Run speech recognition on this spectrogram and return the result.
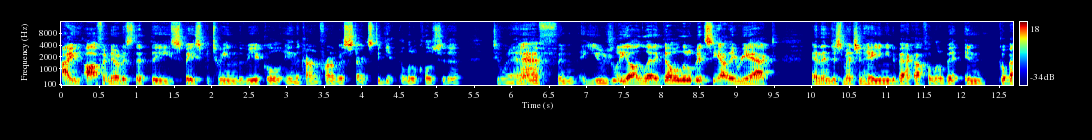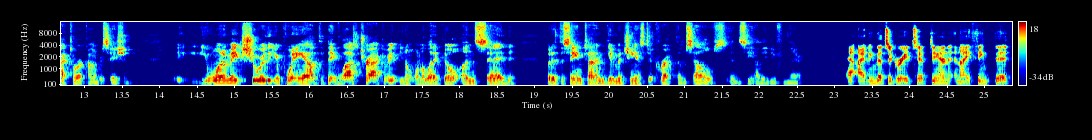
I often notice that the space between the vehicle and the car in front of us starts to get a little closer to two and a half. And usually I'll let it go a little bit, see how they react, and then just mention, hey, you need to back off a little bit and go back to our conversation. You want to make sure that you're pointing out that they've lost track of it. You don't want to let it go unsaid, but at the same time, give them a chance to correct themselves and see how they do from there. I think that's a great tip, Dan. And I think that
